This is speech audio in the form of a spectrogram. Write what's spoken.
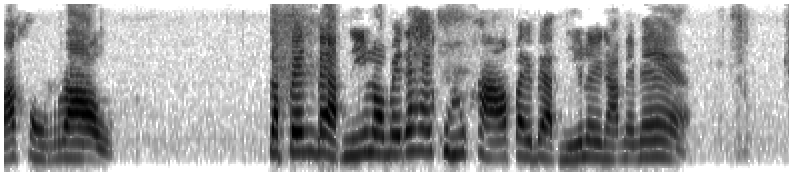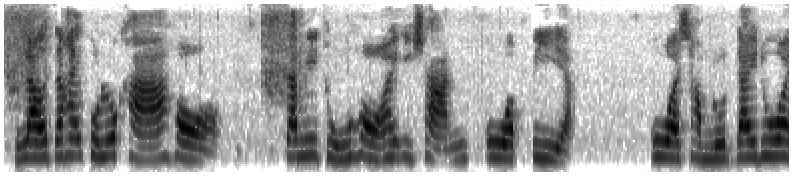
บัคของเรา จะเป็นแบบนี้เราไม่ได้ให้คุณลูกค้าไปแบบนี้เลยนะแม่แม่เราจะให้คุณลูกค้าห่อจะมีถุงห่อให้อีกชั้นกลัวเปียก กลัวชำรุดได้ด้วย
